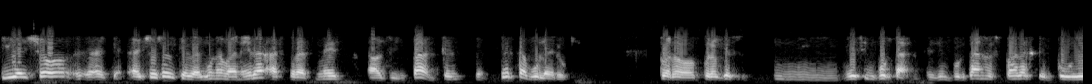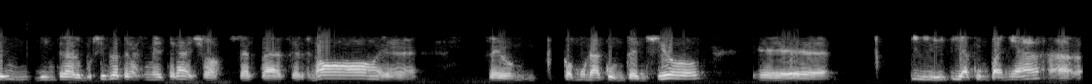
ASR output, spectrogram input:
I això, eh, això és el que d'alguna manera es transmet als infants, sense, sense voler-ho. Però, però que és, mm, és important, important els pares que puguin, dintre del possible, transmetre això, certa serenor, eh, fer un, com una contenció, eh, i, i acompanyar a,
